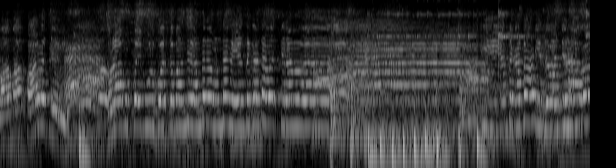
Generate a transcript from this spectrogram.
బామా పార్వతీదేవి. పురా ముప్పై మూడు కోట్ల మంది అందరం ఉండగా. ఎందుకంటే వచ్చినాము ఎందుకంటే ఇది వచ్చినాము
